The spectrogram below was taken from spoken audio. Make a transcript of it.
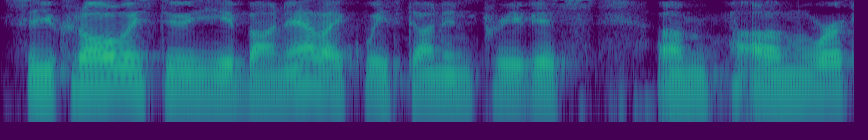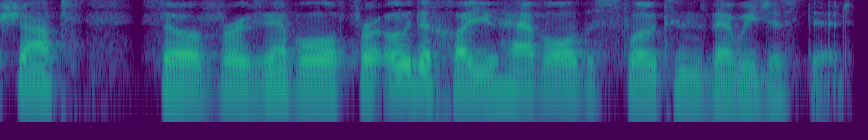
So you could always do Yibane, like we've done in previous um, um, workshops. So, for example, for Odecha, you have all the slow tunes that we just did,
